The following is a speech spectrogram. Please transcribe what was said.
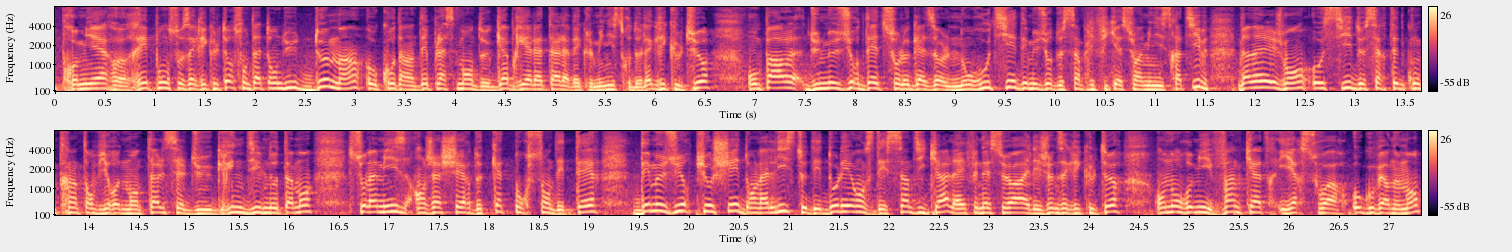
premières réponses aux agriculteurs sont attendues demain au cours d'un déplacement de Gabriel Attal avec le ministre de l'Agriculture. On parle d'une mesure d'aide sur le gazole non routier, des mesures de simplification administrative, d'un allègement aussi de certaines contraintes environnementales, celle du Green Deal notamment, sur la mise en jachère de 4% des terres, des mesures piochées dans la liste des doléances des syndicats. La FNSEA et les jeunes agriculteurs en ont remis 24 hier soir au gouvernement.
